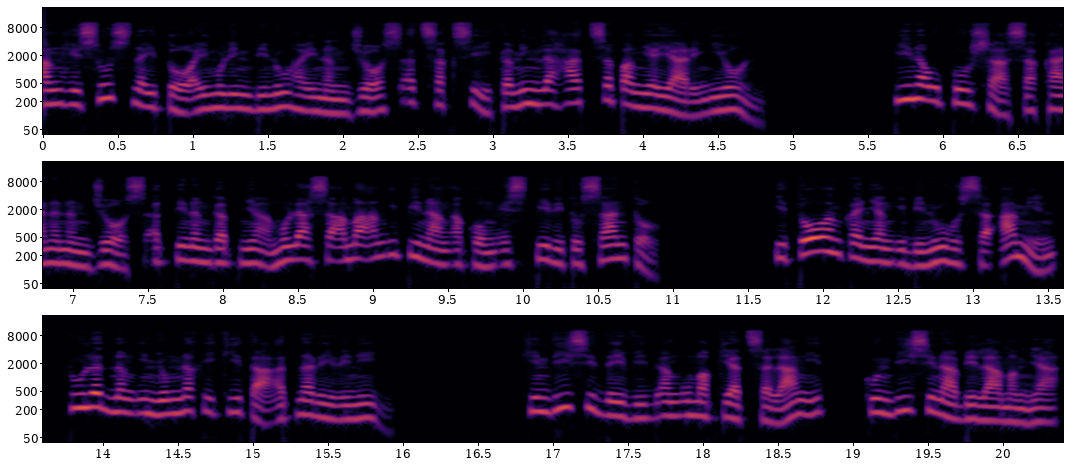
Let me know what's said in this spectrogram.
Ang Jesus na ito ay muling binuhay ng Diyos at saksi kaming lahat sa pangyayaring iyon. Pinaupo siya sa kanan ng Diyos at tinanggap niya mula sa Ama ang ipinangakong Espiritu Santo. Ito ang kanyang ibinuhos sa amin, tulad ng inyong nakikita at naririnig. Hindi si David ang umakyat sa langit, kundi sinabi lamang niya,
